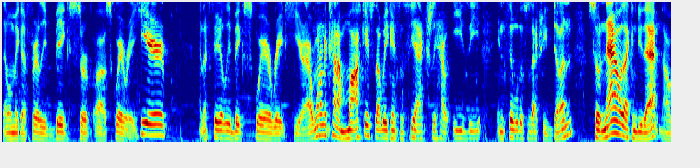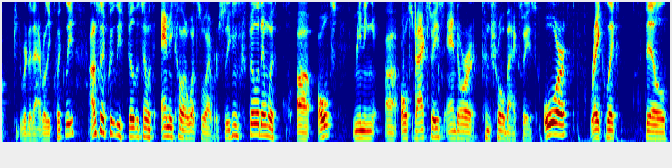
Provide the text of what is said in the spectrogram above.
Then we'll make a fairly big circle, uh, square right here and a fairly big square right here. I wanted to kind of mock it so that way you guys can see actually how easy and simple this was actually done. So now that I can do that, I'll get rid of that really quickly. I'm just going to quickly fill this in with any color whatsoever. So you can fill it in with uh, Alt, meaning uh, Alt backspace and or Control backspace, or right click, fill,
